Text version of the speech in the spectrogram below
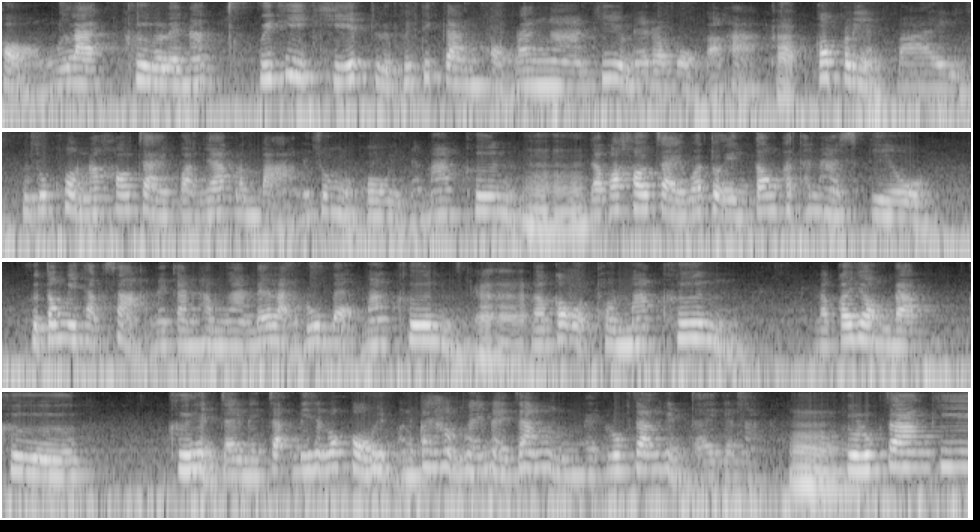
ของละคืออะไรนะ วิธีคิดหรือพฤติกรรมของแรงงานที่อยู่ในระบบอะค่ะ ก็เปลี่ยนไปคือทุกคนก็เข้าใจความยากลำบากในช่วงของโควิดนะมากขึ้น แล้วก็เข้าใจว่าตัวเองต้องพัฒนาสกิล คือต้องมีทักษะในการทำงานได้หลายรูปแบบมากขึ้นแล้วก็อดทนมากขึ้น แล้วก็ยอมรับคือคือเห็นใจในจ้างดิฉันว่าโควิดมันก็ทำให้นายจ้างลูกจ้างเห็นใจกันนะคือลูกจ้างที่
